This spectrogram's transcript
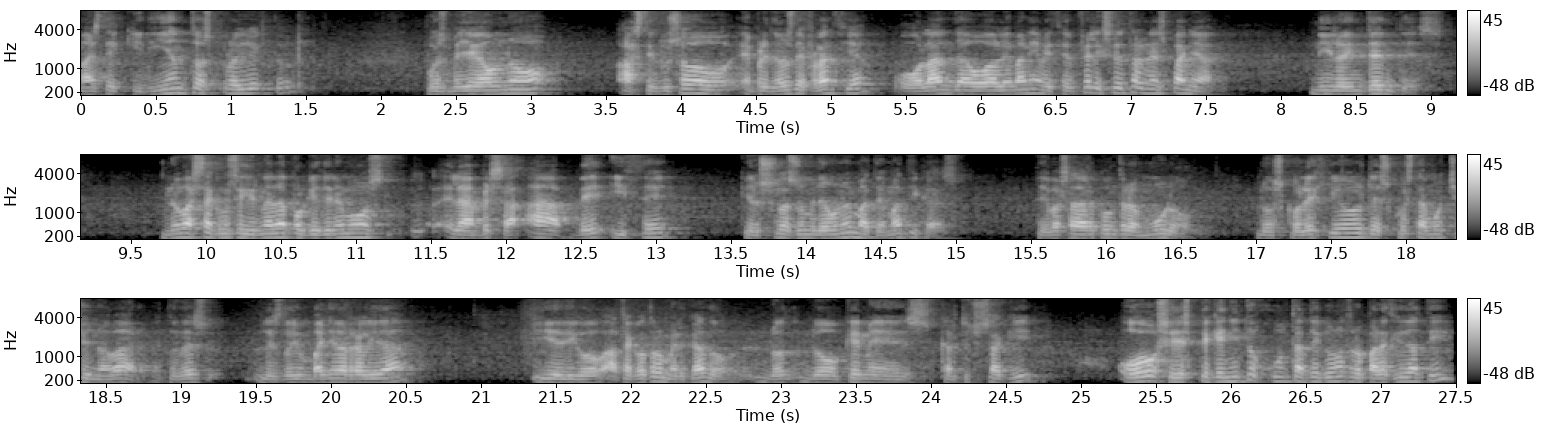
más de 500 proyectos, pues me llega uno, hasta incluso emprendedores de Francia, Holanda o Alemania, me dicen, Félix, si entrar en España, ni lo intentes. No vas a conseguir nada porque tenemos la empresa A, B y C, que son las número uno en matemáticas. Te vas a dar contra un muro. Los colegios les cuesta mucho innovar. Entonces les doy un baño de realidad y le digo, ataca otro mercado. No, no quemes cartuchos aquí. O si eres pequeñito, júntate con otro parecido a ti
